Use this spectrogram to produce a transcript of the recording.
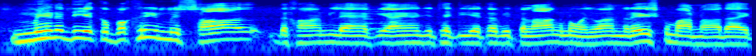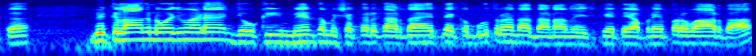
ਮਿਹਨਤ ਦੀ ਇੱਕ ਵੱਖਰੀ ਮਿਸਾਲ ਦਿਖਾਉਣ ਲੈ ਕੇ ਆਏ ਹਾਂ, ਜਿੱਥੇ ਕਿ ਇੱਕ ਵਿਕਲਾਂਗ ਨੌਜਵਾਨ ਨਰੇਸ਼ ਕੁਮਾਰ ਨਾਂ ਦਾ ਇੱਕ ਵਿਕਲਾਂਗ ਨੌਜਵਾਨ ਹੈ, ਜੋ ਕਿ ਮਿਹਨਤ ਮਸ਼ੱਕਰ ਕਰਦਾ ਹੈ ਤੇ ਕਬੂਤਰਾਂ ਦਾ ਦਾਣਾ ਵੇਚ ਕੇ ਤੇ ਆਪਣੇ ਪਰਿਵਾਰ ਦਾ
